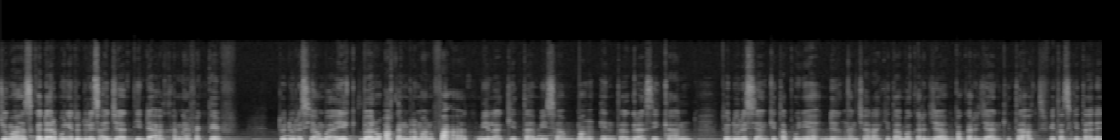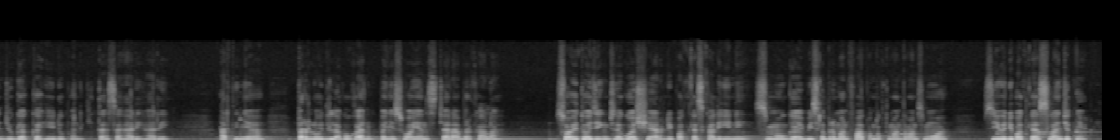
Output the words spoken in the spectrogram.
Cuma sekedar punya to-do list aja tidak akan efektif. To-do list yang baik baru akan bermanfaat bila kita bisa mengintegrasikan to-do list yang kita punya dengan cara kita bekerja, pekerjaan kita, aktivitas kita, dan juga kehidupan kita sehari-hari. Artinya, perlu dilakukan penyesuaian secara berkala. So, itu aja yang bisa gue share di podcast kali ini. Semoga bisa bermanfaat untuk teman-teman semua. See you di podcast selanjutnya.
